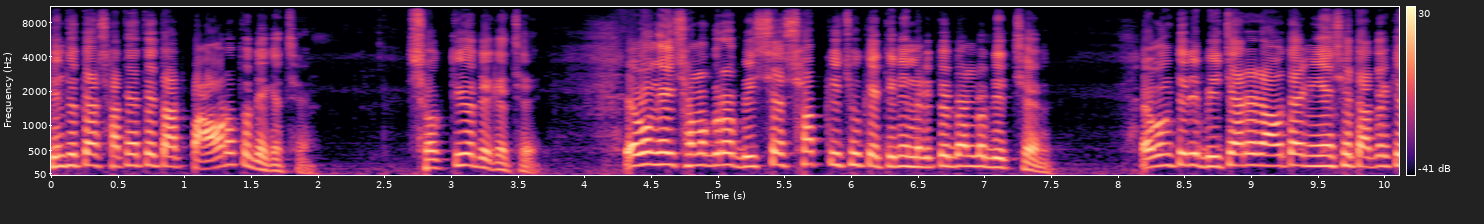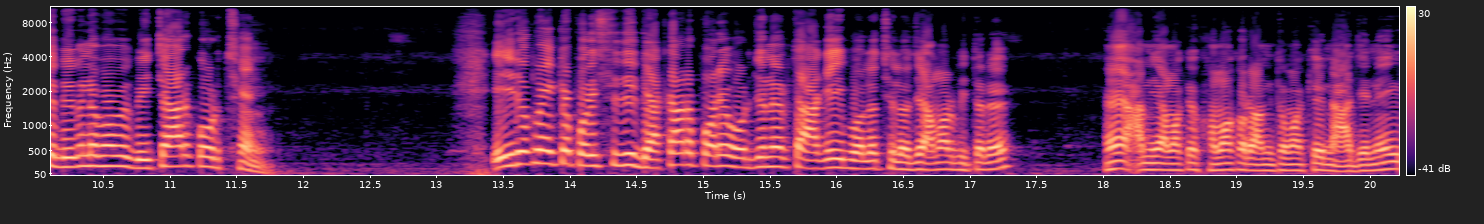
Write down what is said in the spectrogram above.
কিন্তু তার সাথে সাথে তার পাওয়ারও তো দেখেছে, শক্তিও দেখেছে এবং এই সমগ্র বিশ্বের সব কিছুকে তিনি মৃত্যুদণ্ড দিচ্ছেন এবং তিনি বিচারের আওতায় নিয়ে এসে তাদেরকে বিভিন্নভাবে বিচার করছেন। এইরকম একটা পরিস্থিতি দেখার পরে অর্জুনের তো আগেই বলেছিল যে আমার ভিতরে হ্যাঁ আমি আমাকে ক্ষমা করো, আমি তোমাকে না জেনেই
